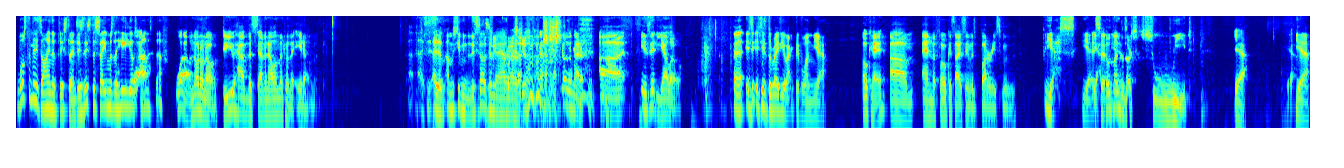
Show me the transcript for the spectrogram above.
what's the design of this lens? Is this the same as the Helios Well, kind of stuff? Well, no, no, no. Do you have the seven element or the eight element? I, I, I'm assuming that this Doesn't is a matter. question. Doesn't matter. Uh, is it yellow? uh, it, it is the radioactive one, yeah. Okay. Um, and the focus, I assume, is buttery smooth. Yes, yeah. it Yeah, those lenses is. are sweet. Yeah. Yeah. Yeah,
